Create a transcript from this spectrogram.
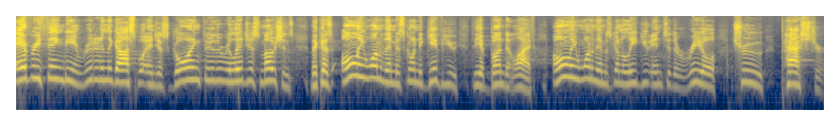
everything being rooted in the gospel and just going through the religious motions? Because only one of them is going to give you the abundant life. Only one of them is going to lead you into the real, true pasture.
